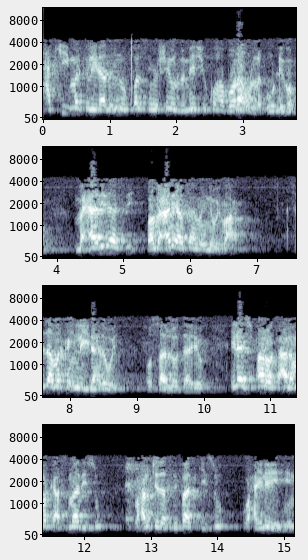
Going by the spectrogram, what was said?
xakiim marka la yidhahdo inuu falsayo shay walba meeshii ku habboonaa uu dhigo. Macaanidaasi waa macaani aan fahmayna wey macna sidaa marka in la yidhaahdo wey oo saa loo daayo. Ilahi subxaana wa tacaala marka asmaadiisu waxaan u jeedaa sifaatkiisu waxay leeyihiin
